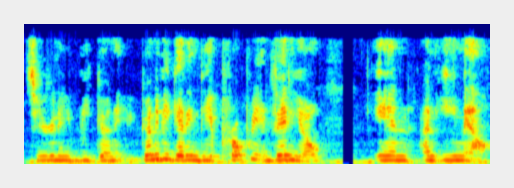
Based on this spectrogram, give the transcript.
So you're going to be going to be getting the appropriate video in an email.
